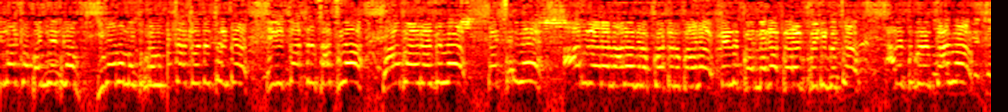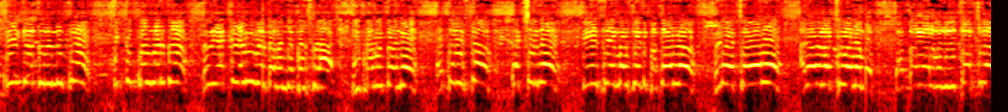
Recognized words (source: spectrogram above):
డిమార్ట్లో పనిచేయడం ఇదేనా మంచి ప్రభుత్వం? అంటే ఈ విద్యార్థుల సాక్షిగా రాబోయే రోజుల్లో తక్షణమే ఆరు వేల నాలుగు వందల కోట్ల రూపాయలు మెగా పేరెంట్స్ మీటింగ్ వచ్చాం అనంతపురం కాదు శ్రీకాకుళం నుంచి సిక్కుపల్లి వరకు నువ్వు ఎక్కడ వెళ్తామని చెప్పేసి కూడా ఈ ప్రభుత్వాన్ని హెచ్చరిస్తూ తక్షణమే ఫీజు రియంబర్స్మెంట్ పథకాల్లో విడుదల చేయాలి. అదే లక్ష్యం డెబ్బై వేల మంది విద్యార్థులు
